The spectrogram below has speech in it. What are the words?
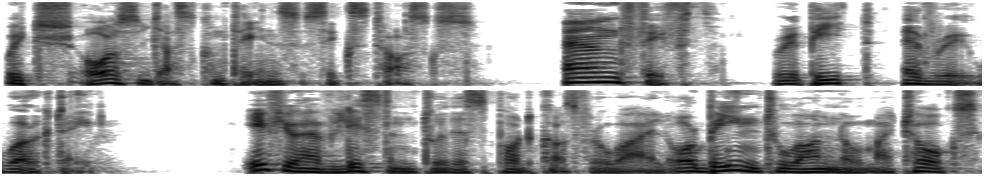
which also just contains six tasks. And fifth, repeat every workday. If you have listened to this podcast for a while or been to one of my talks,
